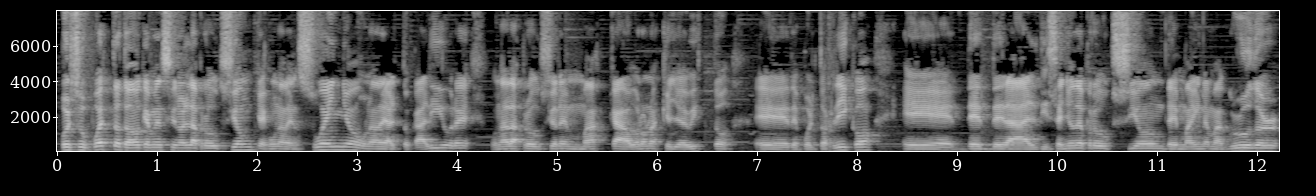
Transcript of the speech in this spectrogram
Por supuesto, tengo que mencionar la producción, que es una de ensueño, una de alto calibre, una de las producciones más cabronas que yo he visto de Puerto Rico, desde el diseño de producción de Maina Magruder,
